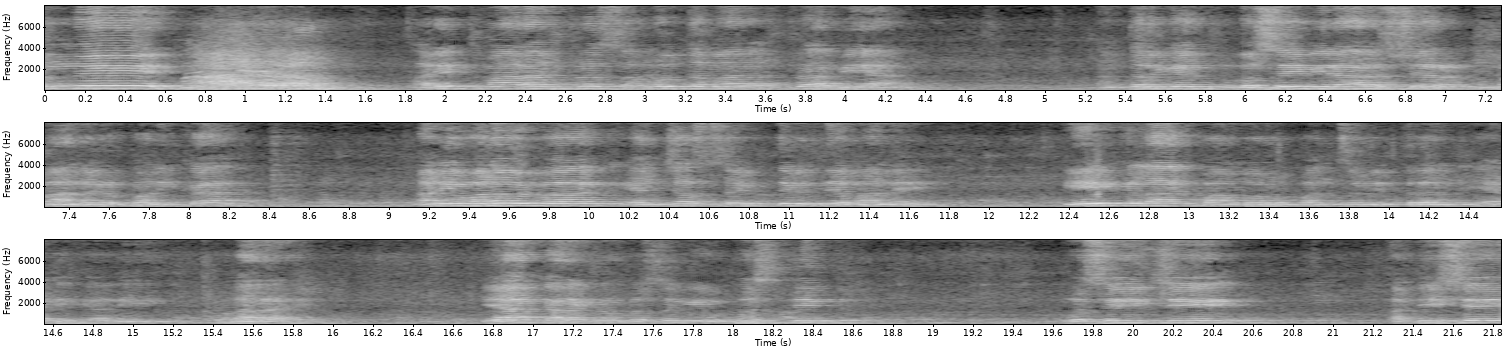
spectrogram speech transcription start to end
वंदे हरित महाराष्ट्र समृद्ध महाराष्ट्र अभियान. अंतर्गत वसई विरार शहर महानगरपालिका आणि वन विभाग यांच्या संयुक्त विद्यमाने एक लाख बांबू रोपांचं वितरण या ठिकाणी होणार आहे. या कार्यक्रम प्रसंगी उपस्थित वसईचे अतिशय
